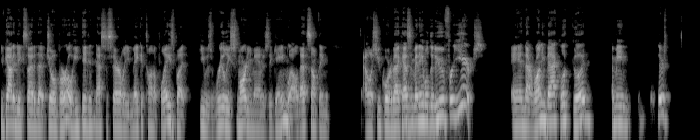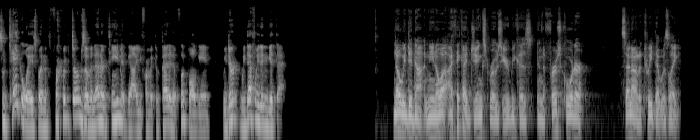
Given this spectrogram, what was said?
You've got to be excited that Joe Burrow, he didn't necessarily make a ton of plays, but he was really smart. He managed the game well. That's something LSU quarterback hasn't been able to do for years. And that running back looked good. I mean, there's some takeaways, but in, in terms of an entertainment value from a competitive football game, we don't, we definitely didn't get that. No, we did not. And you know what? I think I jinxed Rosier because in the first quarter, sent out a tweet that was like,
